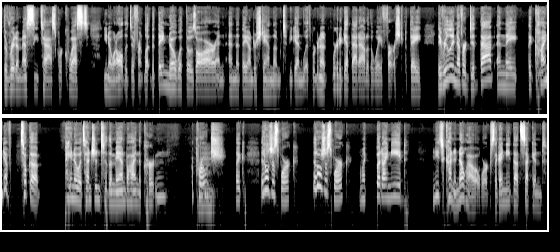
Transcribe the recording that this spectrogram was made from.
the RITM SC task requests, you know, and all the different, that they know what those are and, and that they understand them to begin with. We're going to, we're going to get that out of the way first, but they, they really never did that. And they, they kind of took a pay no attention to the man behind the curtain mm. approach. Mm like, it'll just work. It'll just work. I'm like, but I need I need to kind of know how it works. Like I need that second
